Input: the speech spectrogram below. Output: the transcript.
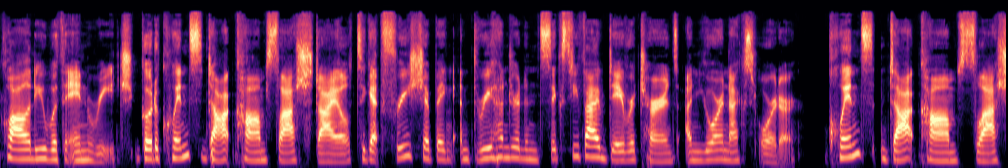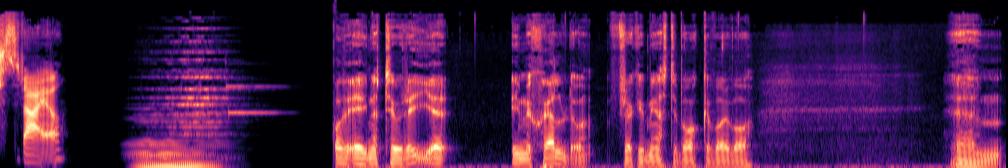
quality within reach. Go to quince.com slash style to get free shipping and 365 day returns on your next order. Quince.com slash style. av egna teorier i mig själv då. Försöker minnas tillbaka vad det var. um,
